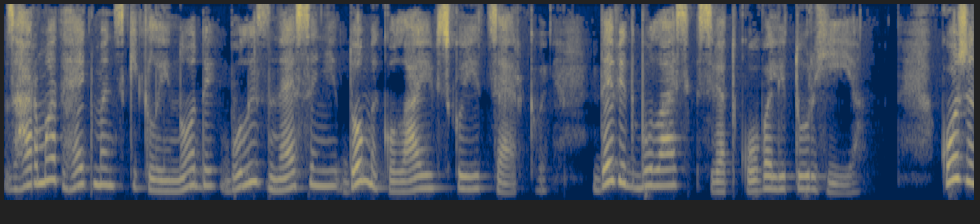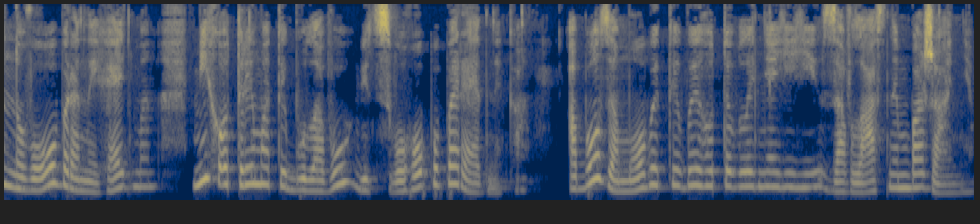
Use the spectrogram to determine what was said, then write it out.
з гармат гетьманські клейноди були знесені до Миколаївської церкви, де відбулась святкова літургія. Кожен новообраний гетьман міг отримати булаву від свого попередника або замовити виготовлення її за власним бажанням.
